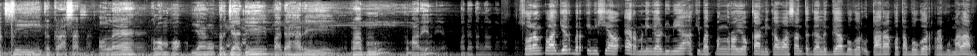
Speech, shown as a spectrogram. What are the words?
aksi kekerasan oleh kelompok yang terjadi pada hari Rabu kemarin ya, pada tanggal 6 Seorang pelajar berinisial R meninggal dunia akibat pengeroyokan di kawasan Tegalega, Bogor Utara, Kota Bogor, Rabu malam.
